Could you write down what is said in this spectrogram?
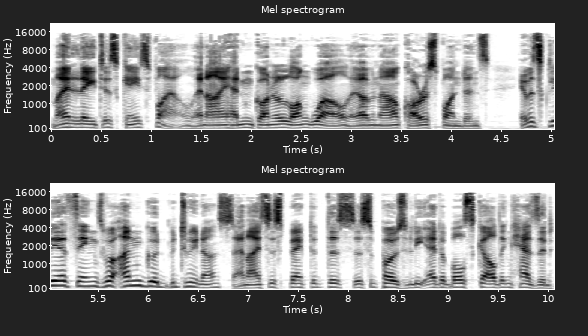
My latest case file and I hadn't gone along well in our correspondence. It was clear things were ungood between us, and I suspected this supposedly edible scalding hazard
